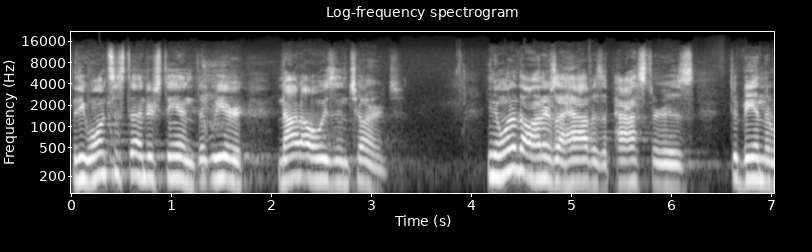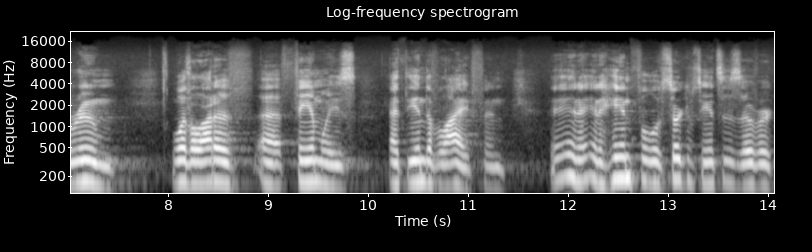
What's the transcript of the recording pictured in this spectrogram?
that he wants us to understand that we are not always in charge. You know, one of the honors I have as a pastor is to be in the room with a lot of uh, families at the end of life. And in a, in a, handful of circumstances over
